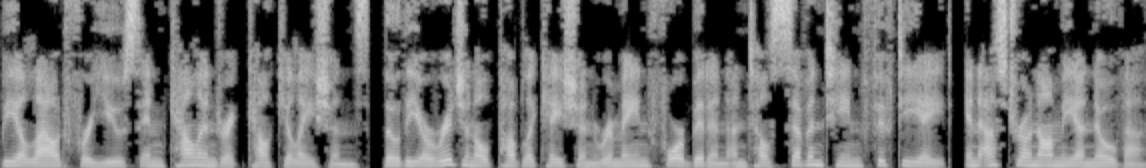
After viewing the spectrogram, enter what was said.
be allowed for use in calendric calculations, though the original publication remained forbidden until 1758. In Astronomia Nova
